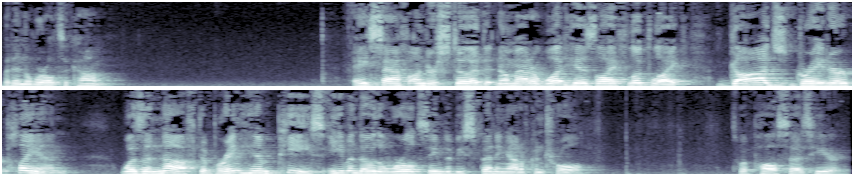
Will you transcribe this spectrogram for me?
but in the world to come. Asaph understood that no matter what his life looked like, God's greater plan was enough to bring him peace even though the world seemed to be spinning out of control. That's what Paul says here.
